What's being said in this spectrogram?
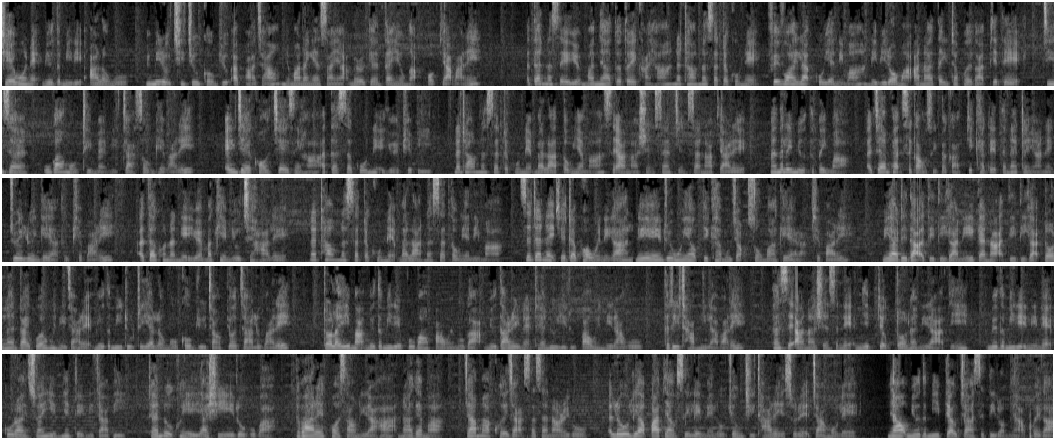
ရဲဝံ့တဲ့အမျိုးသမီးတွေအားလုံးကိုမိမိတို့ချီးကျူးဂုဏ်ပြုအပ်ပါကြောင်းမြန်မာနိုင်ငံဆိုင်ရာအမေရိကန်တန်ယုံကဖော်ပြပါတယ်။အသက်20အရွယ်မမြသွဲသွဲခိုင်ဟာ2021ခုနှစ်ဖေဖော်ဝါရီလ9ရက်နေ့မှာနေပြည်တော်မှာအာနာသိန်းတပ်ဖွဲ့ကပြစ်တဲ့ကြည်စံဦးကောင်းကိုထိမှန်ပြီးကြာဆုံးခဲ့ပါတယ်။ အင်ဂျယ်ခေါ်ကျဲစင်ဟာအသက်16နှစ်အရွယ်ဖြစ်ပြီး2021ခုနှစ်မတ်လ3ရက်မှာစစ်အာဏာရှင်ဆန့်ကျင်ဆန္ဒပြတဲ့မန္တလေးမြို့တပိတ်မှာအကြမ်းဖက်စစ်ကောင်စီဘက်ကပြစ်ခတ်တဲ့တနက်တန်ရနဲ့ကျွေလွင့်ခဲ့ရသူဖြစ်ပါတယ်။အသက်9နှစ်အရွယ်မခင်မျိုးချစ်ဟာလည်း2021ခုနှစ်မတ်လ23ရက်နေ့မှာစစ်တပ်နဲ့ရဲတပ်ဖွဲ့ဝင်တွေကနေအိမ်တွင်ဝင်ရောက်ပစ်ခတ်မှုကြောင့်ဆုံးပါခဲ့ရတာဖြစ်ပါတယ်။နေရာဒေသအသီးသီးကနေကန္နာအသီးသီးကတော်လန်တိုက်ပွဲဝင်နေကြတဲ့မျိုးသမီးတို့တရက်လုံးကိုဂုဏ်ပြုကြောင်းပြောကြားလိုပါတယ်။ တော်လှန်ရေးမှာအမျိုးသမီးတွေပူးပေါင်းပါဝင်မှုကအမျိုးသားတွေနဲ့ဒန်းတူရည်တူပါဝင်နေတာကိုသတိထားမိလာပါတယ်။ဖက်စစ်အာဏာရှင်စနစ်အမြင့်ပြုတ်တော်လှန်နေတာအပြင်အမျိုးသမီးတွေအနေနဲ့ကိုယ်တိုင်စွမ်းရည်မြင့်တင်နေကြပြီးဒန်းတူအခွင့်အရေးရရှိရေးတို့ကိုပါတပါးတည်းဖော်ဆောင်နေတာဟာအနာဂတ်မှာကြားမှခွဲခြားဆက်ဆံတာတွေကိုအလိုအလျောက်ပပျောက်စေလိမ့်မယ်လို့ယုံကြည်ထားတယ်ဆိုတဲ့အကြောင်းကိုလည်းမြောင်အမျိုးသမီးပျောက်ကြားစစ်တီတော်များအဖွဲ့က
